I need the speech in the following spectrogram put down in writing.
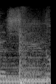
necesito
